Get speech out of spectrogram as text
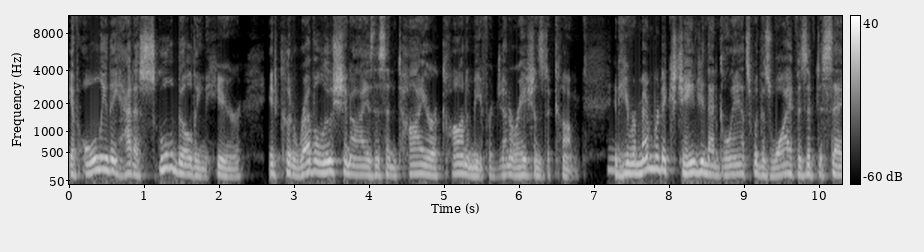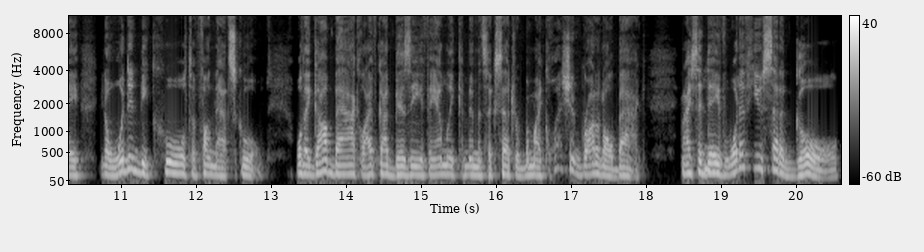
if only they had a school building here, it could revolutionize this entire economy for generations to come. Mm-hmm. And he hmm. remembered exchanging that glance with his wife as if to say, you know, wouldn't it be cool to fund that school? Well, they got back, life got busy, family commitments, etc. But my question brought it all back. And I said, mm-hmm. Dave, what if you set a goal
